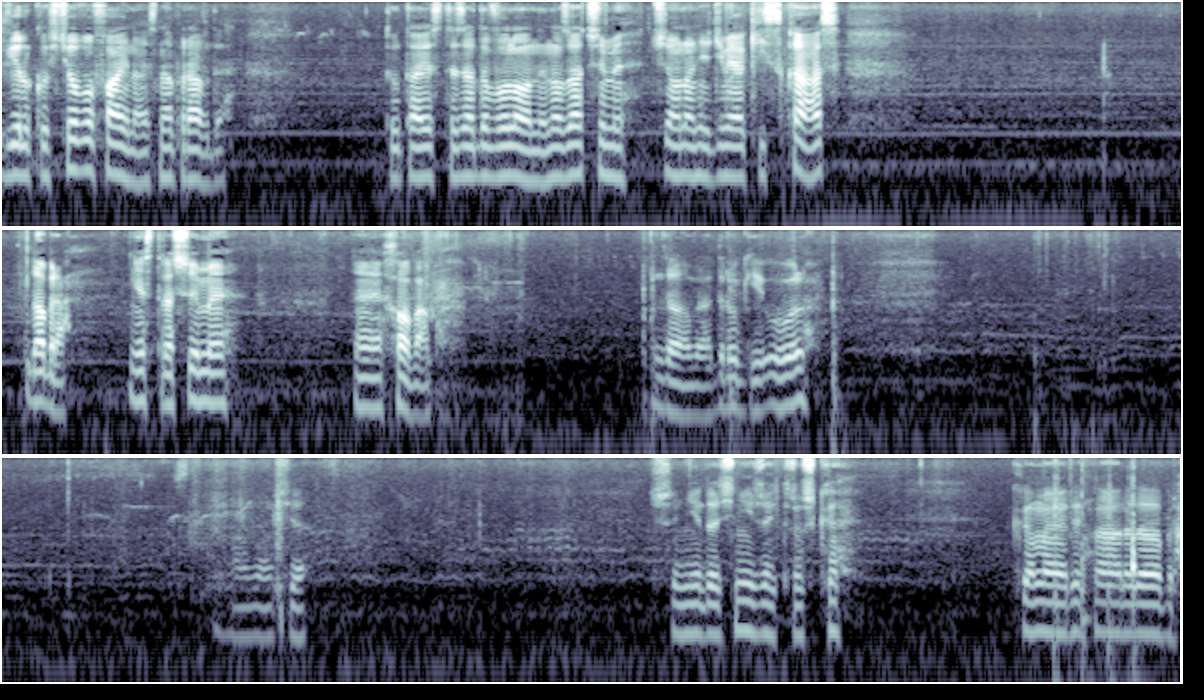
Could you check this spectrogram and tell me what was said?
wielkościowo fajna jest naprawdę. Tutaj jestem zadowolony. No, zobaczymy, czy ona nie ma jakiś skaz. Dobra, nie straszymy. E, chowam. Dobra, drugi ul. Zastanawiam się, czy nie dać niżej troszkę kamery, no ale dobra.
